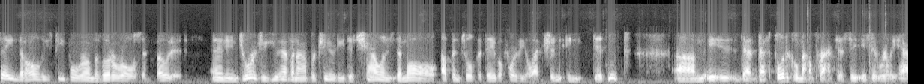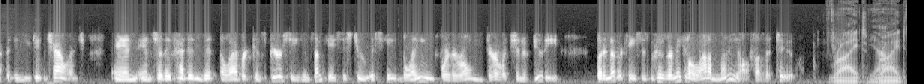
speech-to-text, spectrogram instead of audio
saying that all these people were on the voter rolls and voted, and in Georgia you have an opportunity to challenge them all up until the day before the election, and you didn't. Um, i i- that that's political malpractice if it really happened and you didn't challenge. And and so they've had to invent elaborate conspiracies in some cases to escape blame for their own dereliction of duty, but in other cases because they're making a lot of money off of it too. Right, Yeah. right.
